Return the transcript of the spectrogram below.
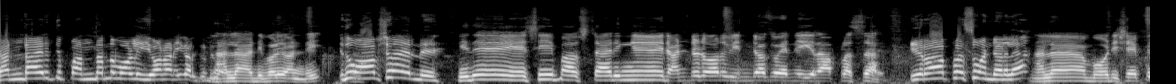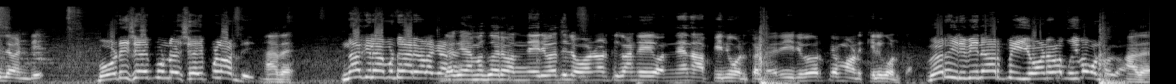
രണ്ടായിരത്തി പന്ത്രണ്ട് മോളിൽ ഇയോണാണ് ഈ കിടക്കുന്നത് നല്ല അടിപൊളി വണ്ടി. ഇത് ഓപ്ഷൻ ആയിരുന്നു ഇത് എ സി പവർ സ്റ്റാരിങ് രണ്ട് ഡോർ വിൻഡോ ഒക്കെ വരുന്ന ഇറാ പ്ലസ് ആണ്. ഇറാ പ്ലസ് വണ്ടിയാണല്ലേ? നല്ല ബോഡി ഷേപ്പിലെ വണ്ടി. ബോഡി ഷേപ്പ് ഉണ്ട് ഷേപ്പുള്ള വണ്ടി. അതെ. എന്നാ കിലോമീറ്റർ കാര്യങ്ങളൊക്കെ ഇതൊക്കെ നമുക്ക് ഒരു ഒന്നേ ഇരുപത് ലോൺ എടുത്തുകൊണ്ട് ഒന്നേ നാപ്പിന് കൊടുക്കട്ടെ. ഒരു ഇരുപത് റുപ്യ മുടക്കിൽ കൊടുക്കാം. വേറെ ഇരുപതിനായിരം റുപ്യ ഇയോണുകൾ മുഴുവൻ കൊണ്ടുപോകാം അതെ.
